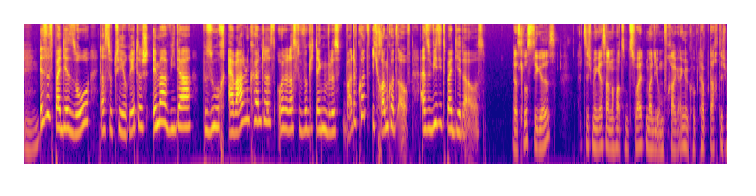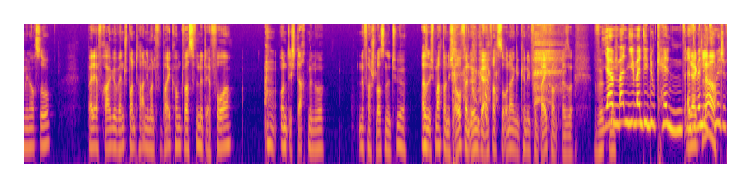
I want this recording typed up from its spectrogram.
Mhm. ist es bei dir so, dass du theoretisch immer wieder Besuch erwarten könntest oder dass du wirklich denken würdest, warte kurz, ich räume kurz auf. Also wie sieht's bei dir da aus? Das Lustige ist, als ich mir gestern nochmal zum zweiten Mal die Umfrage angeguckt habe, dachte ich mir noch so, bei der Frage, wenn spontan jemand vorbeikommt, was findet er vor? Und ich dachte mir nur, eine verschlossene Tür. Also ich mach doch nicht auf, wenn irgendwer einfach so unangekündigt vorbeikommt. Also wirklich. Ja, Mann, jemand, den du kennst. Also Ja, wenn klar. du jetzt irgendwelche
